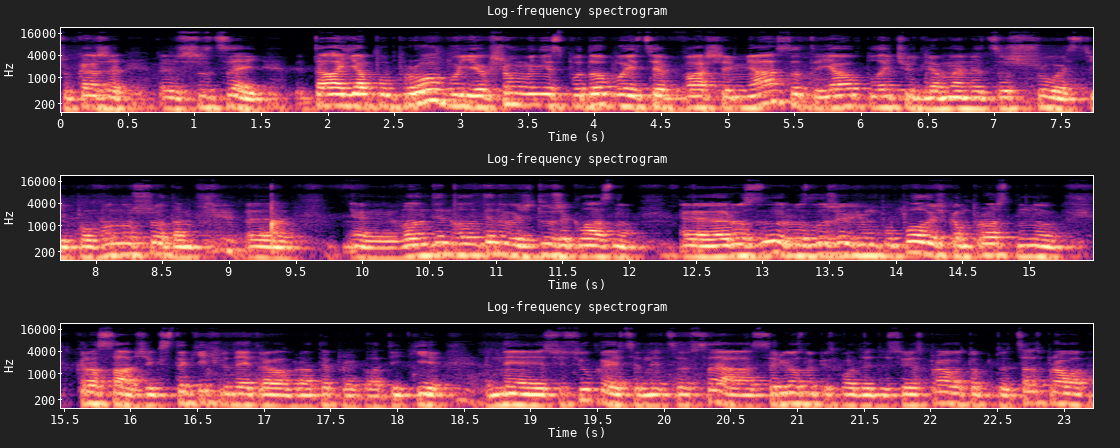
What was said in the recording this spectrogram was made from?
що каже, е, що цей. Та я попробую, якщо мені сподобається ваше м'ясо, то я оплачу для мене це щось. Типу, воно що там. Е, Е, Валентин Валентинович дуже класно е, роз, розложив йому по полочкам, просто ну, красавчик. З таких людей треба брати приклад, які не сюсюкаються, не це все, а серйозно підходять до цієї справи. Тобто ця справа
